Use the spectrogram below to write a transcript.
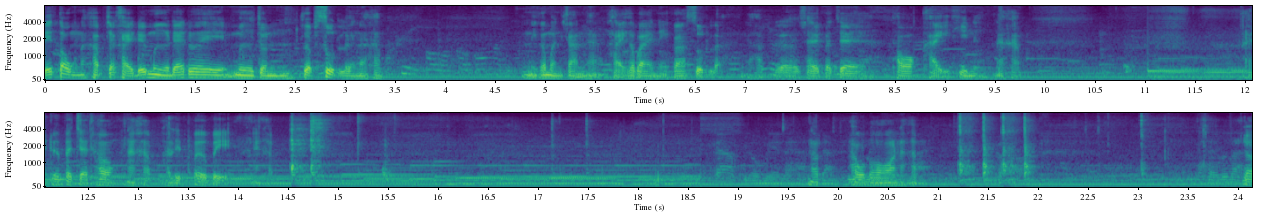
ได้ตรงนะครับ จะไขด้วยมือได้ด้วยมือจนเกือบสุดเลยนะครับ นนี้ก็เหมือนกันฮะไขเข้าไปนี่ก็สุดแล้วนะครับเดี๋ยวใช้ประแจทอกไขอีกทีหนึ่งนะครับไขด้วยประแจทอกนะครับคาลิปเปอร์เบรกนะครับ9กิโลเมตรนะฮะน็อตเอาล้อนะครับก็ใช้เวลาก็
